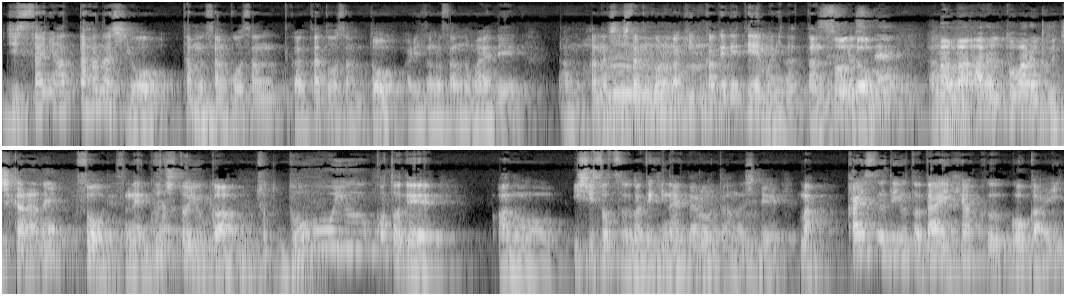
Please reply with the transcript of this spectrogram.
実際にあった話を多分参考さんとか加藤さんと有園さんの前であの話したところがきっかけでテーマになったんですけそうどですね。まあまああるとある愚痴からね。そうですね。愚痴というかちょっとどういうことであの意思疎通ができないんだろうって話で、まあ回数で言うと第105回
